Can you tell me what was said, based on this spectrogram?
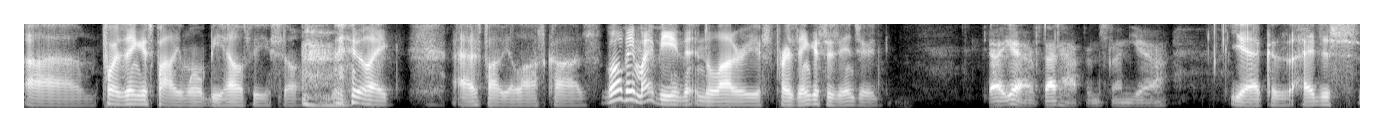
Um, Porzingis probably won't be healthy, so like that's probably a lost cause. Well, they might be in the, in the lottery if Porzingis is injured. Uh, yeah, if that happens, then yeah. Yeah, because I just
